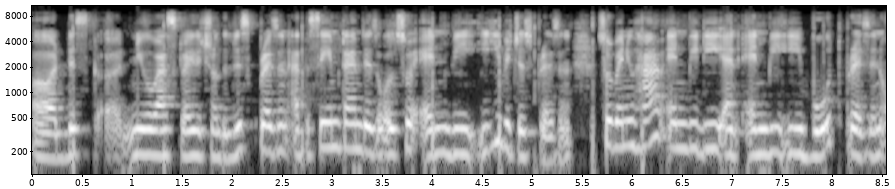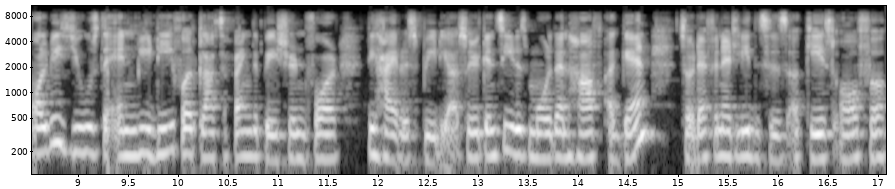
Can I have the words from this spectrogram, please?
uh, disc uh, neovascularization of the disc present. At the same time, there's also NVE which is present. So when you have NVD and NVE both present, always use the NVD for classifying the patient for the high risk PDR. So you can see it is more than half again. So definitely this is a case of uh,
